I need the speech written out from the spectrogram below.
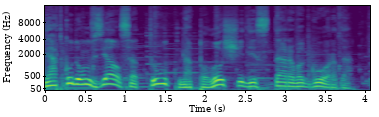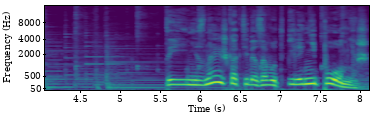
и откуда он взялся тут, на площади старого города. «Ты не знаешь, как тебя зовут, или не помнишь?»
